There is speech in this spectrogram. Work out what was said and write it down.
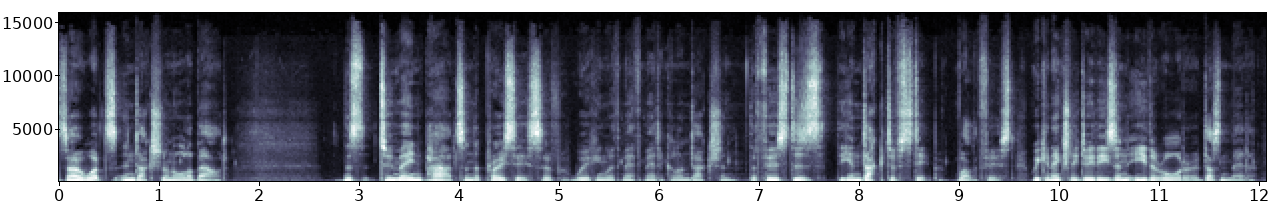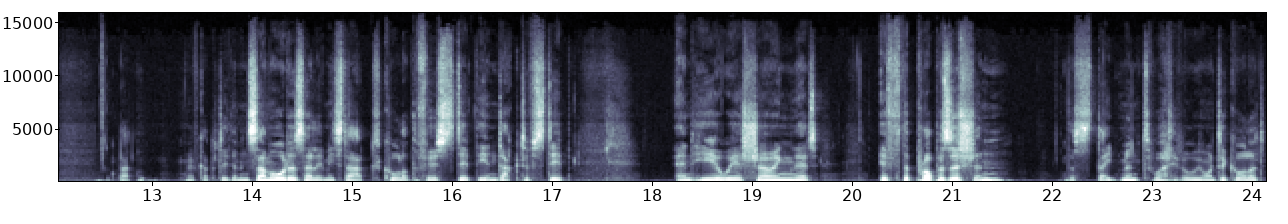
So, what's induction all about? There's two main parts in the process of working with mathematical induction. The first is the inductive step. Well, the first. We can actually do these in either order, it doesn't matter. But we've got to do them in some order, so let me start to call it the first step, the inductive step. And here we're showing that if the proposition, the statement, whatever we want to call it,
